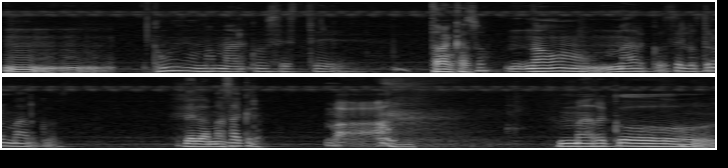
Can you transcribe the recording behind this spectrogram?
¿Cómo se llama Marcos? Este. ¿Trancazo? No, Marcos, el otro Marcos. De la masacre. Ah, Marcos.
